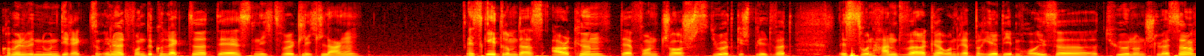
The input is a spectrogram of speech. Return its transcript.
Kommen wir nun direkt zum Inhalt von The Collector, der ist nicht wirklich lang. Es geht darum, dass Arkan, der von Josh Stewart gespielt wird, ist so ein Handwerker und repariert eben Häuser, Türen und Schlösser.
